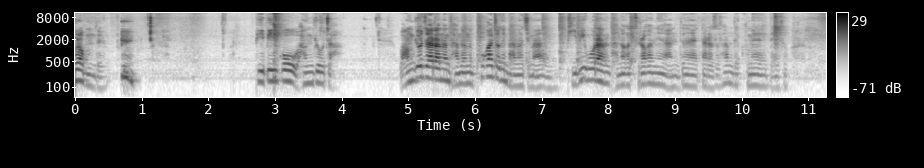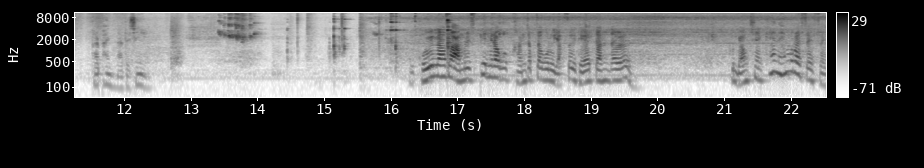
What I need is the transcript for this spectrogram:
그거라 보면 돼요. 비비고 왕교자. 왕교자라는 단어는 포괄적인 단어지만 비비고라는 단어가 들어가느냐 안 되느냐에 따라서 사람들 구매에 대해서 결판이 나듯이 이 고유명사 아무리 스팸이라고 간접적으로 약속이 되어 있다 한들 그 명칭에 캔 해물을 써야 되지.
